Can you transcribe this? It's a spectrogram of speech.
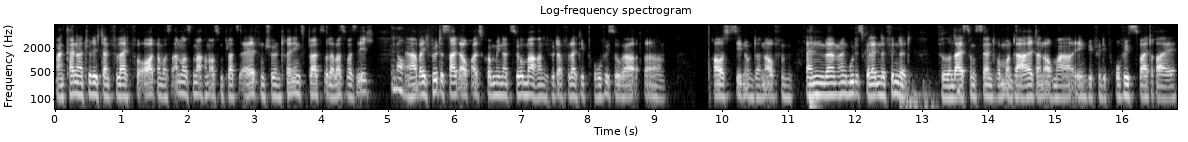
Man kann natürlich dann vielleicht vor Ort noch was anderes machen, aus dem Platz 11, einen schönen Trainingsplatz oder was weiß ich. Genau. Ja, aber ich würde es halt auch als Kombination machen. Ich würde auch vielleicht die Profis sogar äh, rausziehen und dann auf dem, wenn, wenn man ein gutes Gelände findet für so ein Leistungszentrum und da halt dann auch mal irgendwie für die Profis zwei, drei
